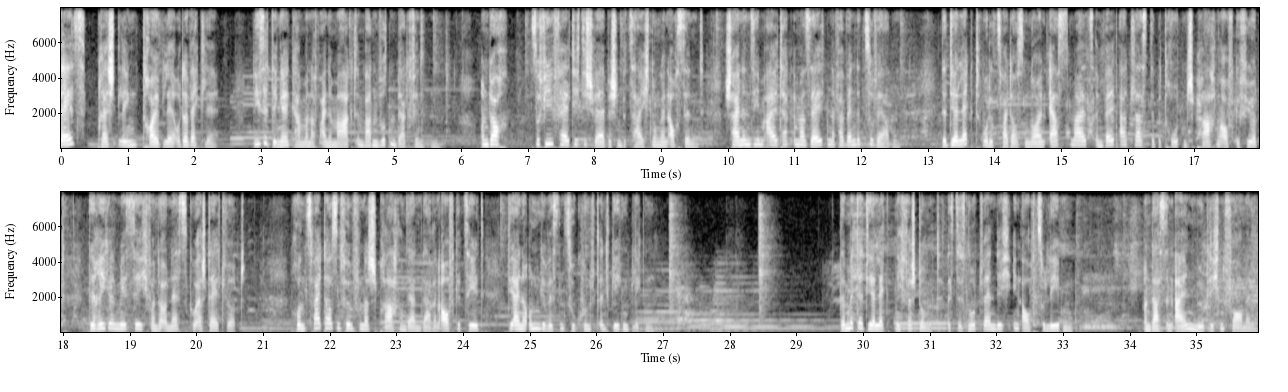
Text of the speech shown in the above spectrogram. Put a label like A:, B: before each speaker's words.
A: Sels, Brechtling, Träuble oder Weckle. Diese Dinge kann man auf einem Markt in Baden-Württemberg finden. Und doch, so vielfältig die schwäbischen Bezeichnungen auch sind, scheinen sie im Alltag immer seltener verwendet zu werden. Der Dialekt wurde 2009 erstmals im Weltatlas der bedrohten Sprachen aufgeführt, der regelmäßig von der UNESCO erstellt wird. Rund 2500 Sprachen werden darin aufgezählt, die einer ungewissen Zukunft entgegenblicken. Damit der Dialekt nicht verstummt, ist es notwendig, ihn auch zu leben. Und das in allen möglichen Formen.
